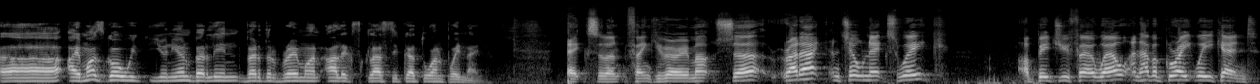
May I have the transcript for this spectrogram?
Uh, I must go with Union Berlin, Werder Bremen, Alex Classic at 1.9. Excellent. Thank you very much, sir. Radek, until next week, I bid you farewell and have a great weekend.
